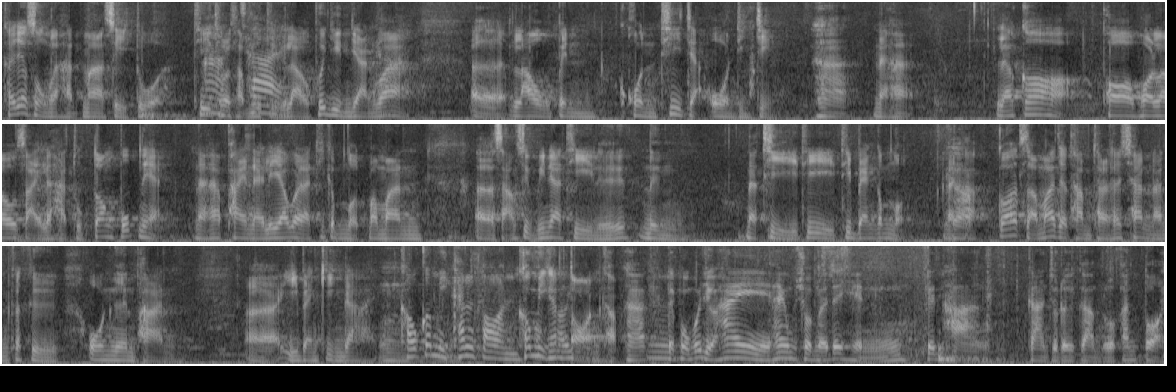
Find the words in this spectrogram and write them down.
เขาจะส่งรหัสมา 4 ตัวที่อ่าโทรศัพท์มือถือใช่เราเพื่อยืนยันว่าเอ่อเราเป็นคนที่จะโอนจริงฮะๆนะฮะแล้วก็พอพอเราใส่รหัสถูกต้องปุ๊บเนี่ยนะฮะภายในระยะเวลาที่กำหนดประมาณเอ่อ30 วินาทีหรือ 1 นาทีที่ที่แบงก์กำหนดนะคครัรับบก็สามารถจะทำ transaction นั้นก็คือโอนเงินผ่าน เอ่อ e-banking ได้เขาก็มีขั้นตอนเขามีขั้นตอนครับฮะแต่ผมว่าเดี๋ยวให้ให้คุณผู้ชมได้เห็นเส้นทางการจุลกรรมหรือว่าขั้นตอน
